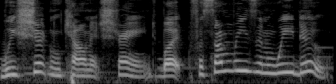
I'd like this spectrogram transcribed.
we shouldn't count it strange. But for some reason, we do.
